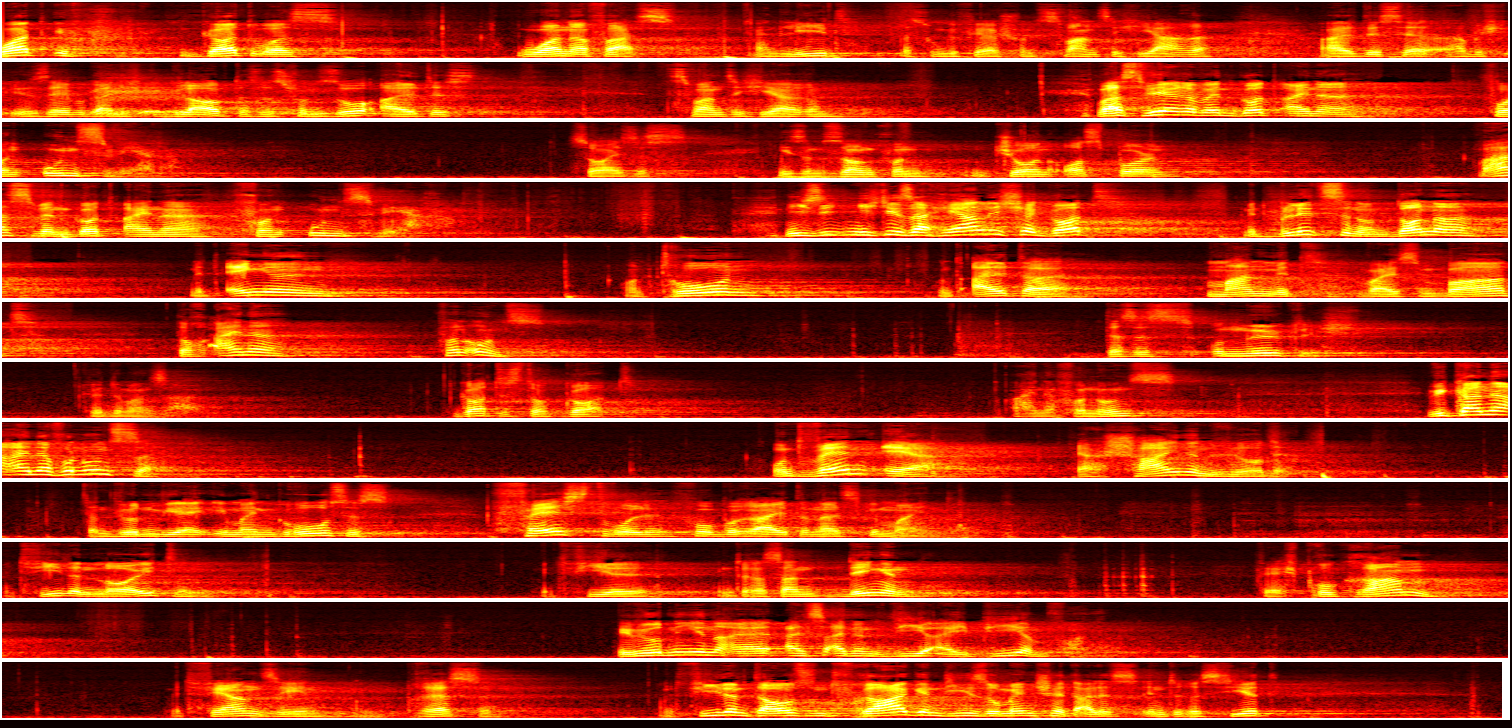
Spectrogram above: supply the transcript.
What if God was one of us? Ein Lied, das ungefähr schon 20 Jahre alt ist. Ja, habe ich selber gar nicht geglaubt, dass es schon so alt ist. 20 Jahre. Was wäre, wenn Gott einer von uns wäre? So heißt es in diesem Song von John Osborne. Was, wenn Gott einer von uns wäre? Nicht, nicht dieser herrliche Gott, mit Blitzen und Donner, mit Engeln und Ton und alter Mann mit weißem Bart, doch einer von uns. Das ist unmöglich, könnte man sagen. Gott ist doch Gott. Einer von uns. Wie kann er einer von uns sein? Und wenn er erscheinen würde, dann würden wir ihm ein großes Fest wohl vorbereiten als Gemeinde. Mit vielen Leuten, mit viel interessanten Dingen, vielleicht Programm. Wir würden ihn als einen VIP empfangen. Mit Fernsehen und Presse und vielen tausend Fragen, die so Menschheit alles interessiert.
